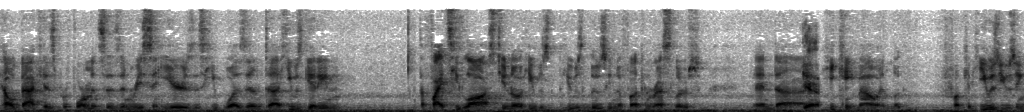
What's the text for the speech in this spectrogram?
held back his performances in recent years is he wasn't uh, he was getting the fights he lost. You know, he was he was losing to fucking wrestlers, and uh, Yeah. he came out and looked fucking. He was using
